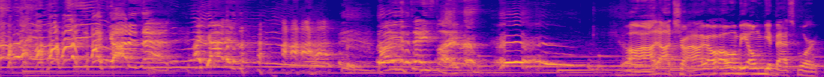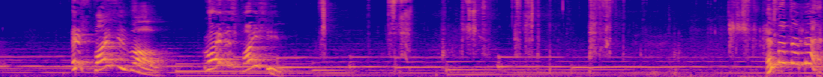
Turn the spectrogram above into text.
I got his ass. I got his. ass. How does it taste like? Oh, I'll, I'll try. I, I won't be. I won't be a bad sport. It's spicy though. Why is it spicy? It's not that bad.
